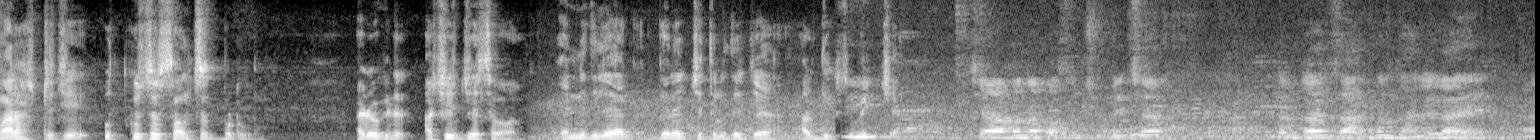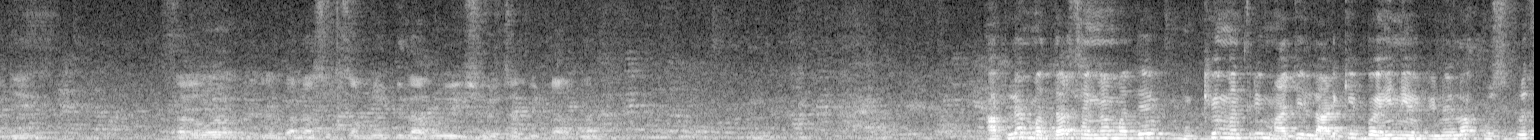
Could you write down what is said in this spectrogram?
महाराष्ट्राचे उत्कृष्ट संसदपटू ॲडव्होकेट आशिष जयसवाल यांनी दिलेल्या गणेश चतुर्थीच्या हार्दिक शुभेच्छा. च्या मनापासून शुभेच्छा. रंगांचं आगमन झालेलं आहे आणि सर्व लोकांना सुख समृद्धी लाभो ईश्वरचरणी प्रार्थना आपल्या मतदारसंघामध्ये मुख्यमंत्री माझी लाडकी बहीण योजनेला उत्स्फूर्त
